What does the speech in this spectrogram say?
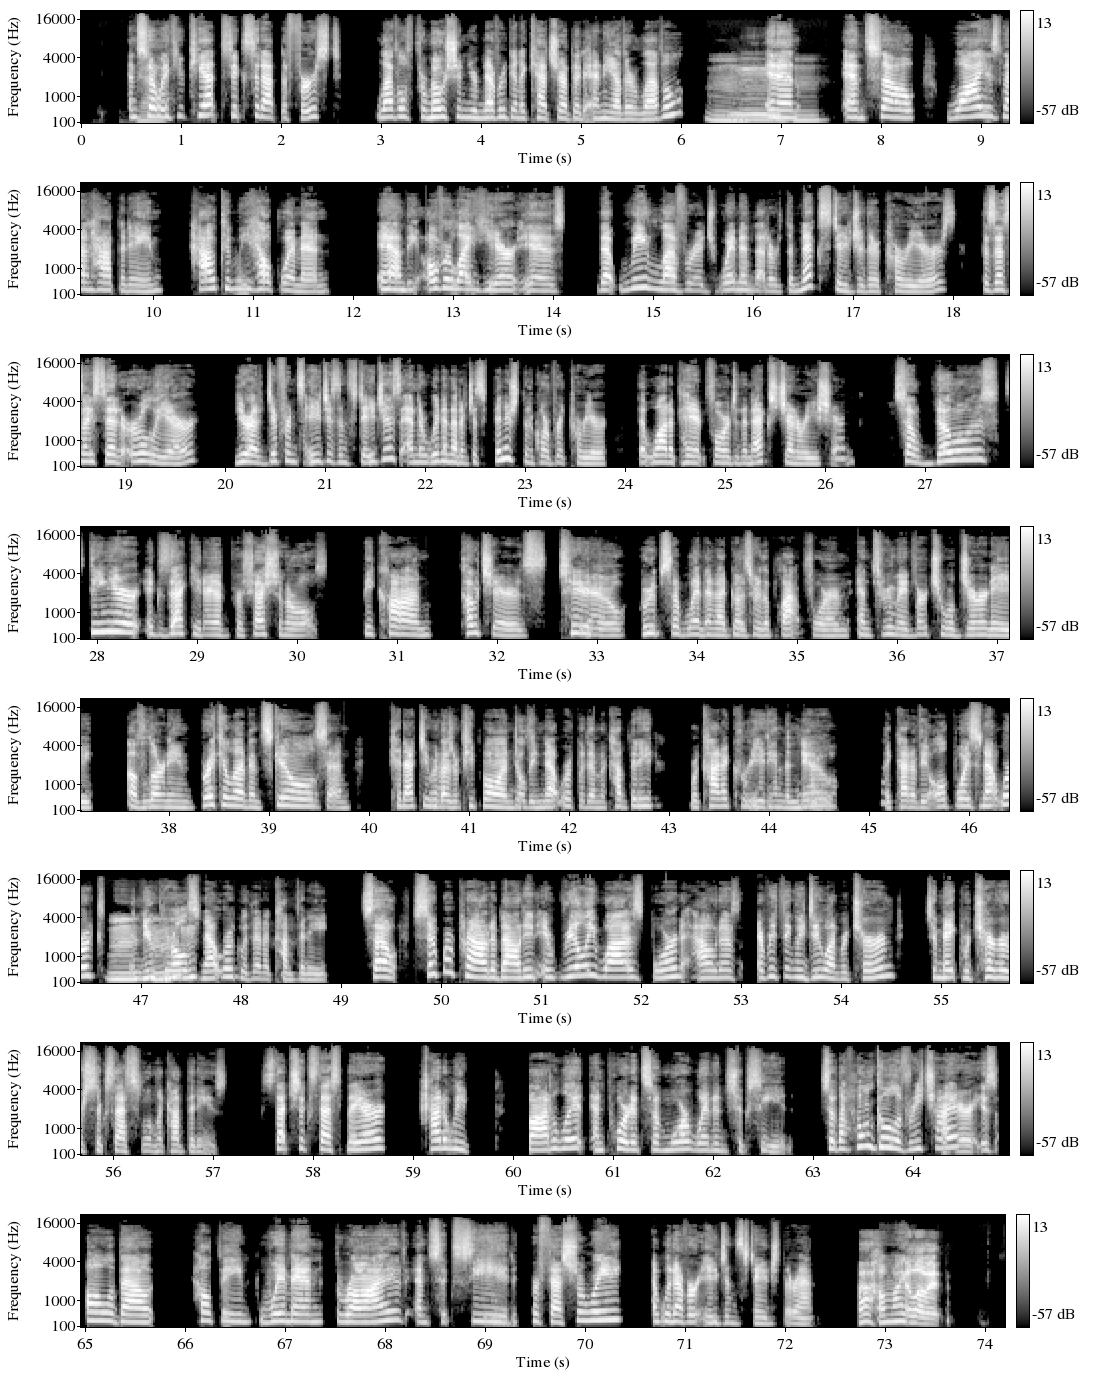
And so if you can't fix it at the first level of promotion, you're never going to catch up at any other level. Mm. And and so, why is that happening? How can we help women? And the overlay here is that we leverage women that are at the next stage of their careers. Because as I said earlier, you're at different ages and stages, and there are women that have just finished their corporate career that want to pay it forward to the next generation. So those senior executive professionals become coaches to groups of women that go through the platform and through a virtual journey of learning curriculum and skills and connecting with other people and building network within the company. We're kind of creating the new, like kind of the old boys network, the new Mhm. girls network within a company. So super proud about it. It really was born out of everything we do on return to make returners successful in the companies. Such success there. How do we bottle it and port it so more women succeed? So the whole goal of ReacHIRE is all about helping women thrive and succeed professionally at whatever age and stage they're at. Ah, Oh my I love it.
